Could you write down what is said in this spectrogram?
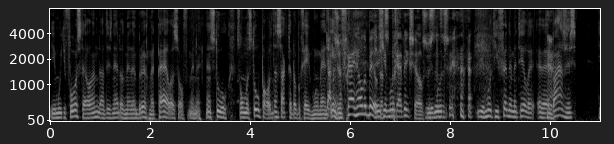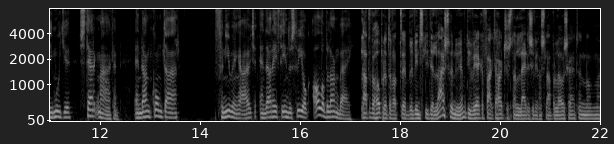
Je moet je voorstellen, dat is net als met een brug met pijlers... of met een stoel zonder stoelpoot, dan zakt het op een gegeven moment Ja, dat is een vrij helder beeld, dus dat moet, begrijp ik zelfs. Dus je, moet, je moet die fundamentele uh, basis, die moet je sterk maken. En dan komt daar vernieuwing uit. En daar heeft de industrie ook alle belang bij. Laten we hopen dat er wat uh, bewindslieden luisteren nu. Hè? Want die werken vaak te hard, dus dan leiden ze weer aan slapeloosheid. En dan... Uh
